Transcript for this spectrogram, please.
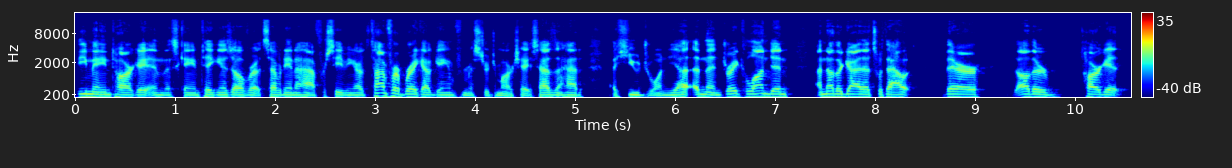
the main target in this game, taking us over at 70 and a half receiving yards. Time for a breakout game for Mr. Ja'Marr Chase. Hasn't had a huge one yet. And then Drake London, another guy that's without their other target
